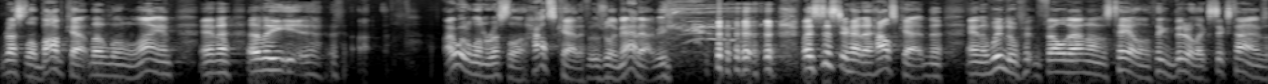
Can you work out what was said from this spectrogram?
wrestle a bobcat, let alone a lion. And uh, but he, I wouldn't want to wrestle a house cat if it was really mad at me. My sister had a house cat, and the, and the window fell down on its tail, and the thing bit her like six times.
